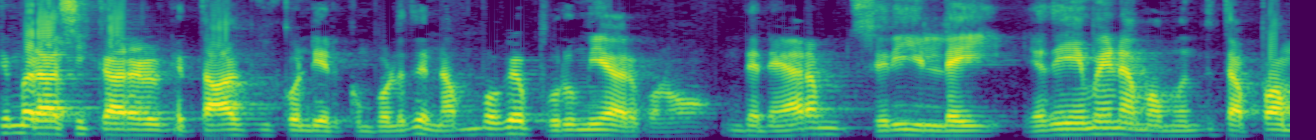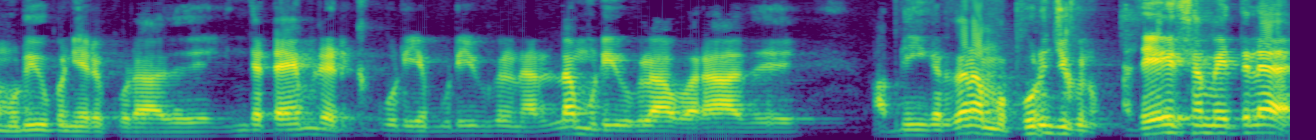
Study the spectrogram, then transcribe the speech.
சிம்மராசிக்காரர்களுக்கு தாக்கி கொண்டிருக்கும் பொழுது ரொம்பவே பொறுமையா இருக்கணும். இந்த நேரம் சரியில்லை எதையுமே நம்ம வந்து தப்பா முடிவு பண்ணிடக்கூடாது. இந்த டைம்ல எடுக்கக்கூடிய முடிவுகள் நல்ல முடிவுகளா வராது அப்படிங்கிறத நம்ம புரிஞ்சுக்கணும். அதே சமயத்துல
